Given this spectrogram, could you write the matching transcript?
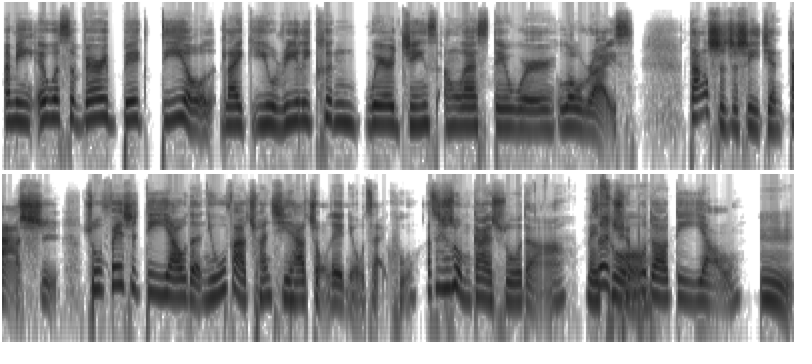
，I mean, it was a very big deal. Like you really couldn't wear jeans unless they were low rise. 当时这是一件大事，除非是低腰的，你无法穿其他种类牛仔裤。啊，这就是我们刚才说的啊，没错，全部都要低腰，嗯，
